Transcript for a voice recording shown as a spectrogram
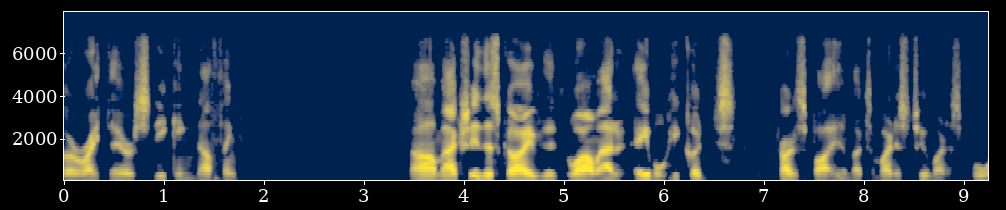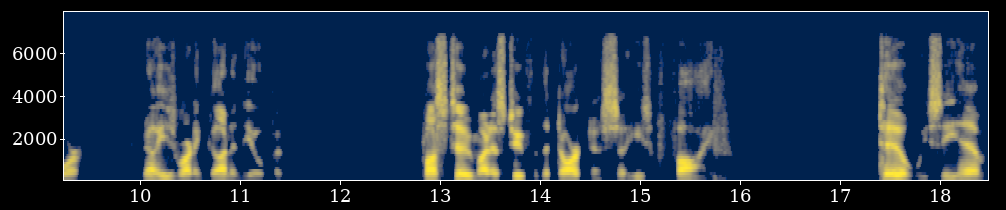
They're right there, sneaking nothing. Um, actually, this guy, while I'm at it, Able, he could try to spot him. That's a minus two, minus four. No, he's running gun in the open. Plus two, minus two for the darkness, so he's five. Two, we see him.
